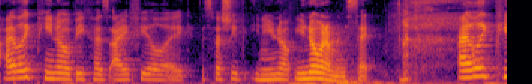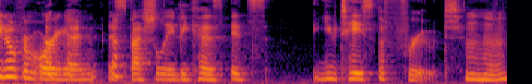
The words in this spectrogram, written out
I like Pinot because I feel like, especially you know, you know what I'm going to say. I like Pinot from Oregon, especially because it's you taste the fruit. Mm-hmm.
